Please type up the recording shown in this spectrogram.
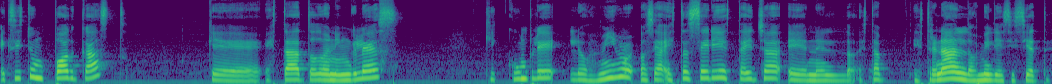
existe un podcast que está todo en inglés que cumple los mismos, o sea, esta serie está hecha en el está estrenada en el 2017.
